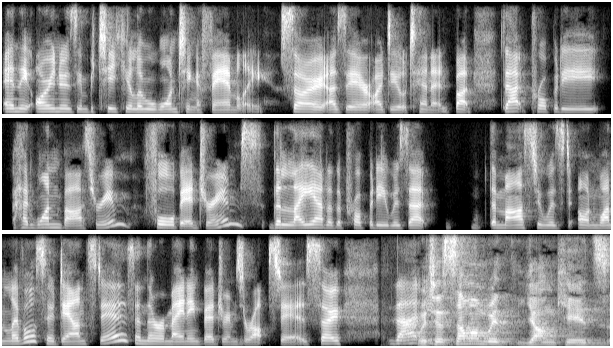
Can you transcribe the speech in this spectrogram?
and the owners in particular were wanting a family, so as their ideal tenant. But that property had one bathroom, four bedrooms. The layout of the property was that the master was on one level, so downstairs, and the remaining bedrooms are upstairs. So that which is someone with young kids,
